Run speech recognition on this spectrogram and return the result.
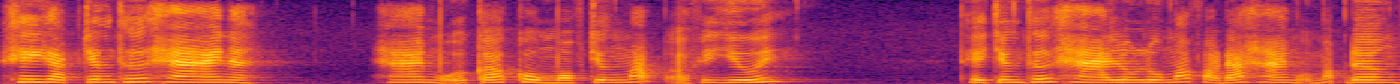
Khi gặp chân thứ hai nè, hai mũi có cùng một chân móc ở phía dưới, thì chân thứ hai luôn luôn móc vào đó hai mũi móc đơn.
